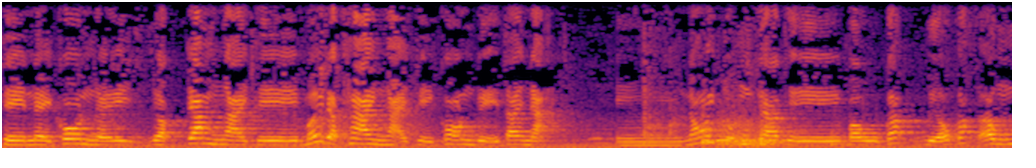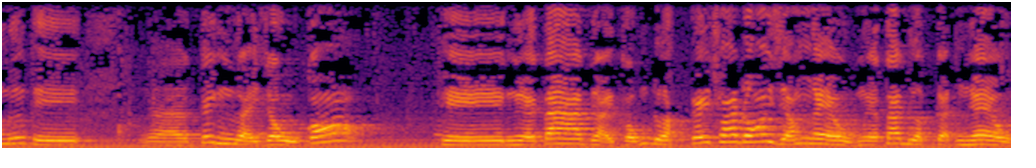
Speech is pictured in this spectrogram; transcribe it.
Thì này con này được trăm ngày thì mới được hai ngày thì con bị tai nạn. Nói chung ra thì bầu các, biểu các ông nữa thì à, cái người giàu có thì người ta lại cũng được cái xóa đói giảm nghèo, người ta được cận nghèo.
